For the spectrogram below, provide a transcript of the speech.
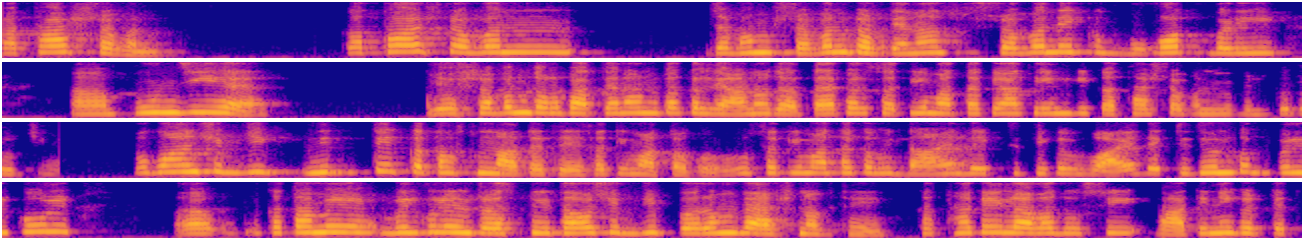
कथा श्रवण। कथा श्रवण, जब हम श्रवण करते हैं ना, श्रवण एक बहुत बड़ी पूंजी है। जो श्रवण कर पाते हैं ना, उनका कल्याण हो जाता है, पर सती माता क्या थी इनकी कथा श्रवण में बिल्कुल रुचि भगवान शिव जी नित्य कथा सुनाते थे सती माता को। सती माता कभी दाएँ देखती थी, कभी बाएँ देखती थी, उनको बिल्कुल कथा में बिल्कुल इंटरेस्ट नहीं था और शिव जी परम वैष्णव थे। कथा के अलावा दूसरी बात ही नहीं करते। थे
